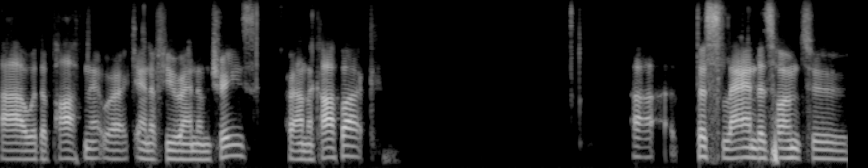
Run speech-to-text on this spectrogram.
uh, with a path network and a few random trees around the car park. Uh, this land is home to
